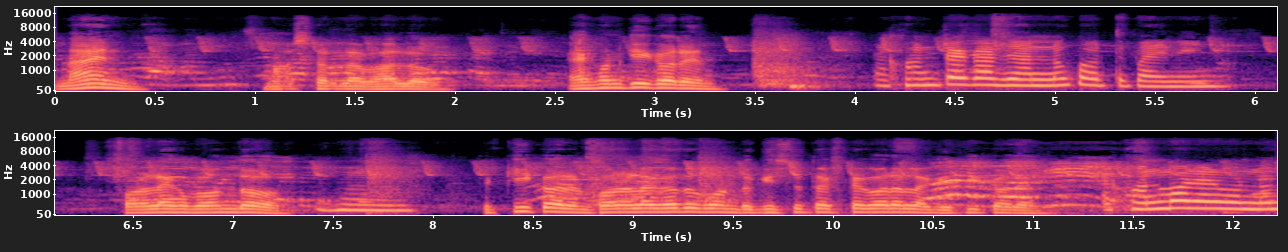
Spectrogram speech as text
নাইন? মাশাল্লাহ ভালো। এখন কি করেন? এখন টাকার জন্য করতে পারিনি। পড়ালেখা বন্ধ? হুম। তো কি করেন? পড়ালেখা তো বন্ধ কিছু তো একটা করা লাগে কি করেন? এখন মনের মতন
